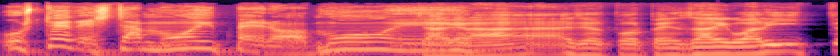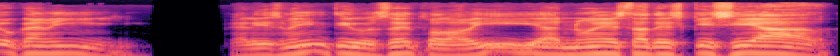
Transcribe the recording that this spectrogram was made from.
usted está muy, pero muy... Muchas gracias por pensar igualito que a mí. Felizmente usted todavía no está desquiciado,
